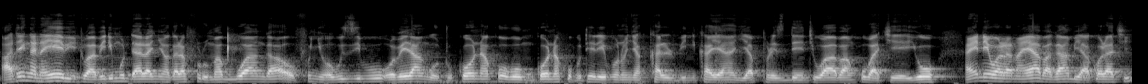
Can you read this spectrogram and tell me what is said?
Ate nga naye ebintu abirimu ddala nnyo agala fuluma ggwanga ofunye obuzibu obeera ng'otukoonako oba omukoonako butereevu onoonya calvin kayanja pulezidenti w'abankuba kyeyo. Aye newala naye abagambye akola ki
